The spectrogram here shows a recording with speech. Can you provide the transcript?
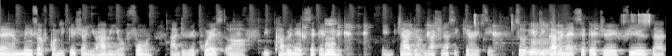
uh, means of communication you have in your phone at the request of the cabinet secretary in charge of national security. So, if the Mhm. cabinet secretary feels that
